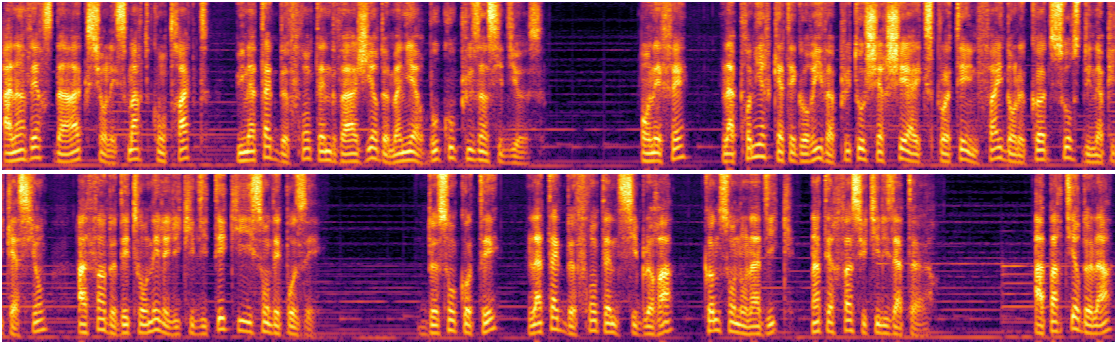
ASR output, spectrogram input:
à l'inverse d'un hack sur les smart contracts, une attaque de front-end va agir de manière beaucoup plus insidieuse. En effet, la première catégorie va plutôt chercher à exploiter une faille dans le code source d'une application, afin de détourner les liquidités qui y sont déposées. De son côté, l'attaque de front-end ciblera, comme son nom l'indique, interface utilisateur. À partir de là,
